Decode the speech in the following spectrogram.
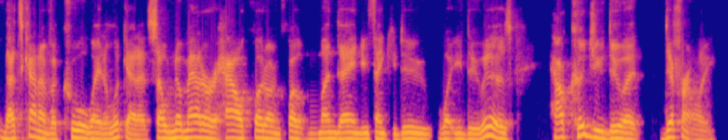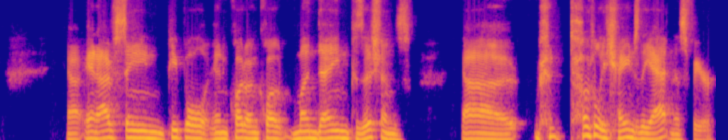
that's kind of a cool way to look at it. So no matter how quote unquote mundane you think you do what you do is, how could you do it differently? Uh, and I've seen people in quote unquote mundane positions uh, totally change the atmosphere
